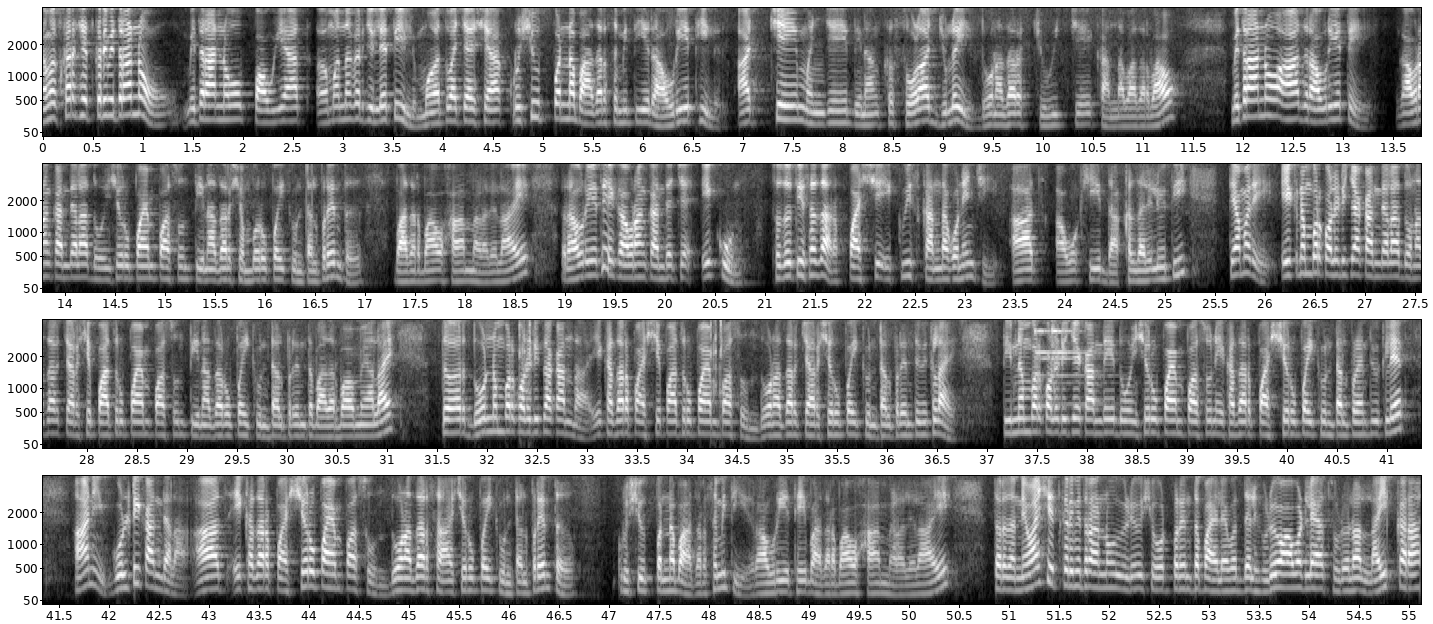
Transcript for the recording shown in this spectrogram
नमस्कार शेतकरी मित्रांनो. मित्रांनो पाहुयात अहमदनगर जिल्ह्यातील महत्त्वाच्या अशा कृषी उत्पन्न बाजार समिती राहुरी येथील आजचे म्हणजे दिनांक सोळा जुलै दोन हजार चोवीसचे कांदा बाजार भाव मित्रांनो आज राहुरी येथे गावरान कांद्याला दोनशे रुपयांपासून तीन हजार शंभर रुपये क्विंटलपर्यंत बाजारभाव हा मिळालेला आहे. राहुरी येथे गावरान कांद्याच्या एकूण सदतीस हजार पाचशे एकवीस कांदा गोण्यांची आज आवक ही दाखल झालेली होती. त्यामध्ये एक नंबर क्वालिटीच्या कांद्याला दोन हजार चारशे पाच रुपयांपासून तीन हजार रुपये क्विंटलपर्यंत बाजारभाव मिळाला आहे तर दोन नंबर क्वालिटीचा कांदा एक हजार पाचशे पाच रुपयांपासून दोन हजार चारशे रुपये क्विंटलपर्यंत विकला आहे तीन नंबर क्वालिटीचे कांदे दोनशे रुपयांपासून एक हजार पाचशे रुपये क्विंटलपर्यंत विकलेत. आणि गोल्टी कांद्याला आज एक हजार पाचशे रुपयांपासून दोन हजार सहाशे रुपये क्विंटलपर्यंत कृषी उत्पन्न बाजार समिती रावरी येथे बाजारभाव हा मिळालेला आहे. तर धन्यवाद शेतकरी मित्रांनो व्हिडिओ शेवटपर्यंत पाहिल्याबद्दल. व्हिडिओ आवडल्यास व्हिडिओला लाईक करा.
